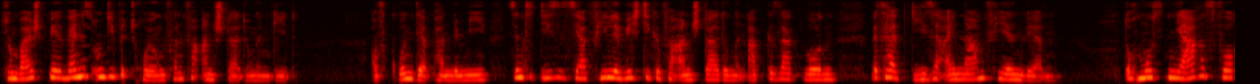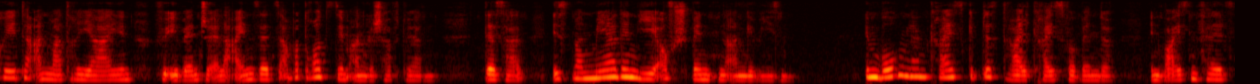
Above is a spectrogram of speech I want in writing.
zum Beispiel wenn es um die Betreuung von Veranstaltungen geht. Aufgrund der Pandemie sind dieses Jahr viele wichtige Veranstaltungen abgesagt worden, weshalb diese Einnahmen fehlen werden. Doch mussten Jahresvorräte an Materialien für eventuelle Einsätze aber trotzdem angeschafft werden. Deshalb ist man mehr denn je auf Spenden angewiesen im Burgenlandkreis gibt es drei Kreisverbände, in Weißenfels,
